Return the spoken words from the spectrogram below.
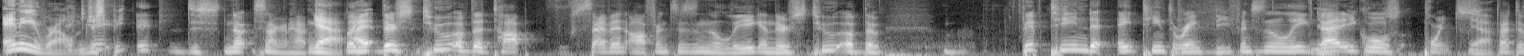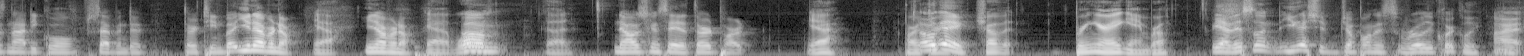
any realm. Just be, it just no, it's not gonna happen. Yeah, like I- there's two of the top seven offenses in the league, and there's two of the 15 to 18th ranked defenses in the league. Yeah. That equals points. Yeah. that does not equal seven to 13, but you never know. yeah, You never know. yeah. Well, was- Um, God. now I was gonna say the third part. Yeah. Part Okay. Three. Shove it. Bring your A game, bro. Yeah, this one you guys should jump on this really quickly. All right.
